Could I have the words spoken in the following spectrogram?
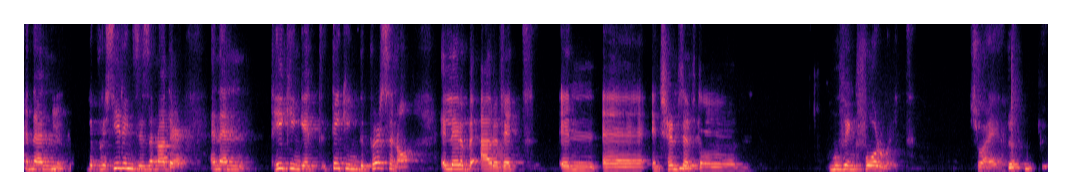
and then yeah. the proceedings is another. And then taking it taking the personal a little bit out of it in uh, in terms of the moving forward. Sure definitely.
